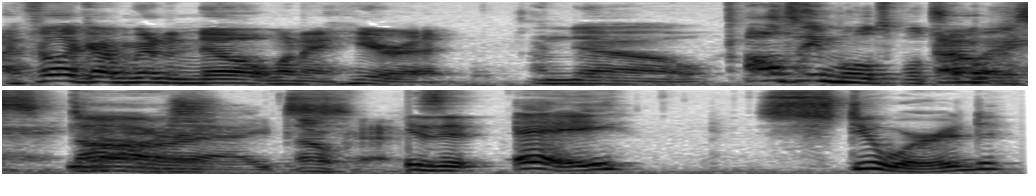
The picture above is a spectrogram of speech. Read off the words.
I feel like I'm gonna know it when I hear it. That. No, I'll take multiple choice. Okay. All Gosh. right. Okay. Is it A, steward,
